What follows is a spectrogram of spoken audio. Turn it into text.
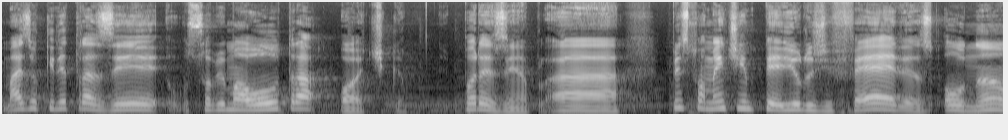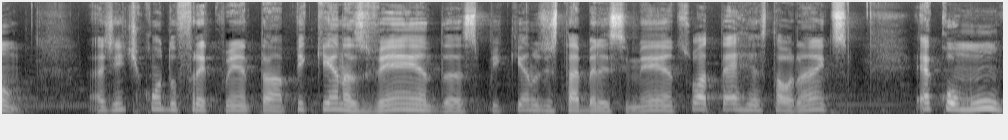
Mas eu queria trazer sobre uma outra ótica. Por exemplo, a, principalmente em períodos de férias ou não, a gente quando frequenta pequenas vendas, pequenos estabelecimentos ou até restaurantes, é comum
